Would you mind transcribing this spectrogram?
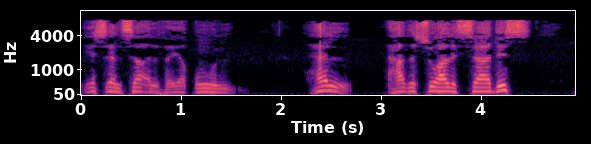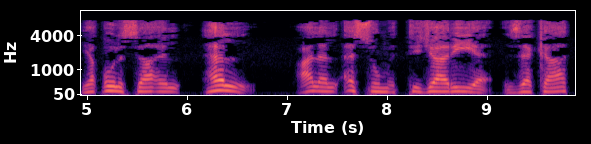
يسأل سائل فيقول هل هذا السؤال السادس؟ يقول السائل هل على الأسهم التجارية زكاة؟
